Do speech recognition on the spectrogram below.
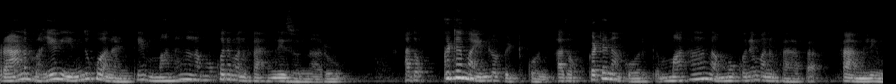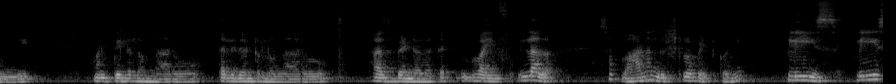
ప్రాణ భయం ఎందుకు అని అంటే మనల్ని నమ్ముకొని మన ఫ్యామిలీస్ ఉన్నారు. అదొక్కటే మైండ్లో పెట్టుకోండి. అదొక్కటే నా కోరిక. మనల్ని నమ్ముకొని మన ఫ్యా ఫ్యామిలీ ఉంది. మన పిల్లలు ఉన్నారు తల్లిదండ్రులు ఉన్నారు హస్బెండ్ వాళ్ళ వైఫ్ ఇలాగా. సో వాళ్ళని దృష్టిలో పెట్టుకొని please please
